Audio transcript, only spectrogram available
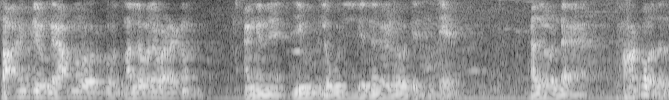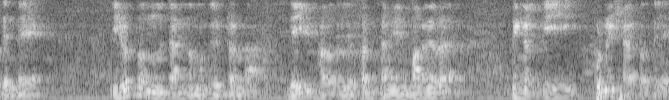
സാഹിത്യവും ഗ്രാമറും നല്ലപോലെ വഴങ്ങും. അങ്ങനെ ജീവിതത്തിലെ വലിയ നിലകളിലോട്ട് എത്തിച്ചേരും. അതുകൊണ്ട് ഭാഗവതത്തിന്റെ ഇരുപത്തൊന്ന് നൂറ്റാണ്ട് നമുക്ക് കിട്ടേണ്ട ദൈവീഭാഗവത ലെസൺസാണ് ഞാൻ പറഞ്ഞത് നിങ്ങൾക്ക് ഈ പുണ്യക്ഷേത്രത്തിലെ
